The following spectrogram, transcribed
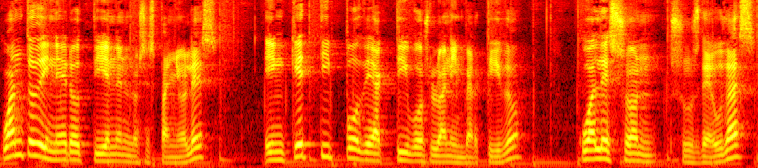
¿Cuánto dinero tienen los españoles? ¿En qué tipo de activos lo han invertido? ¿Cuáles son sus deudas?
